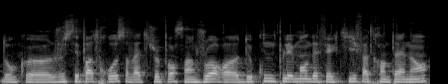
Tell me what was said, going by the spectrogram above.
Donc je sais pas trop, ça va être je pense un joueur de complément d'effectif à 31 ans.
